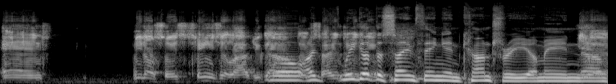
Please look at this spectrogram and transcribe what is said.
And, you know, so it's changed a lot. You got well, I, we got the same thing in country. I mean, um,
